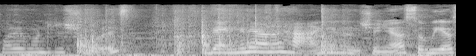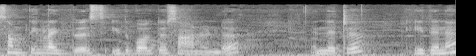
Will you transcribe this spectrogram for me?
what I wanted to show is ഇതെങ്ങനെയാണ് ഹാങ് ചെയ്യുന്നത് വെച്ച് കഴിഞ്ഞാൽ so we are something like this ഇതുപോലത്തെ സാധനം ഉണ്ട്. എന്നിട്ട് ഇതിന്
